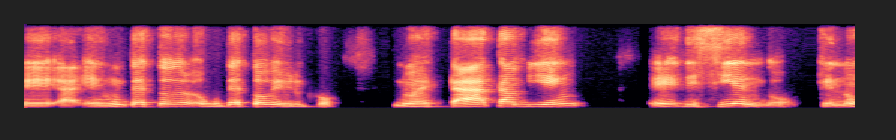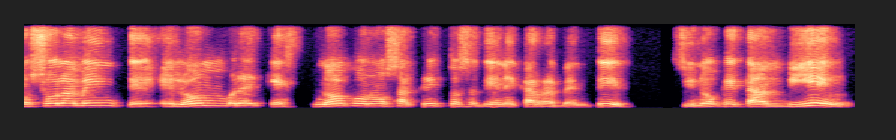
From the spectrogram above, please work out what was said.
eh, en un texto, un texto bíblico, nos está también eh, diciendo que no solamente el hombre que no conoce a Cristo se tiene que arrepentir, sino que también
